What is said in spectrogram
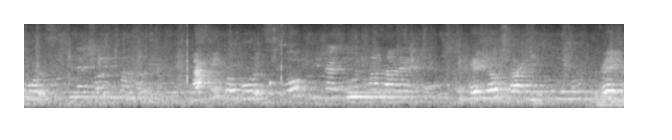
A quem procura? A quem procura? Corpo de Jesus de Nazaré. Ele não está aqui. Veja.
